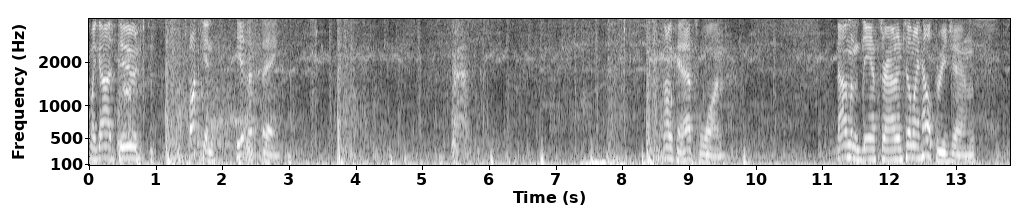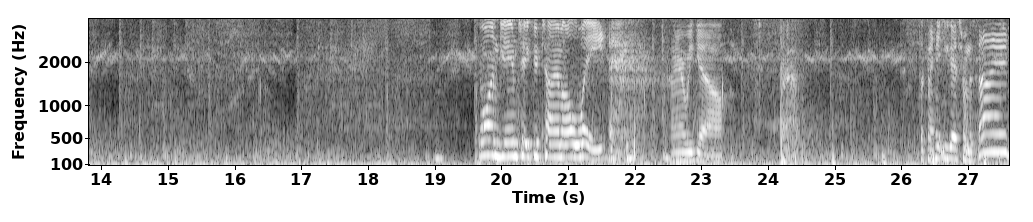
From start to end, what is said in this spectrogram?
Oh my god, dude. Just fucking hit the thing. Okay, that's one. Now I'm gonna dance around until my health regens. Go on, game, take your time, I'll wait. There we go. So can I hit you guys from the side?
